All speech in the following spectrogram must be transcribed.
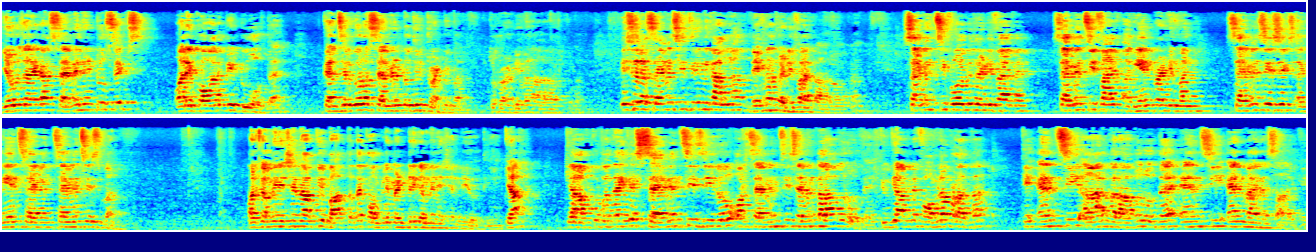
ये हो जाएगा सेवन इंटू सिक्स और एक और भी टू होता है। कैंसिल करो seven into three twenty one तो ट्वेंटी वन आ रहा है आपको इसी तरह सेवन सी थ्री निकालना, देखना थर्टी फाइव आ रहा होगा। सेवन सी फोर भी थर्टी फाइव है। Seven C five again twenty one seven C six again seven seven C one और कॉम्बिनेशन में आपकी बात पता है कॉम्प्लीमेंट्री कॉम्बिनेशन भी होती है। क्या? क्या आपको पता है कि सेवन सी ज़ीरो और सेवन सी सेवन बराबर होते हैं? क्योंकि आपने फॉर्मुला पढ़ा था कि एनसीआर बराबर होता है एनसीएन माइनस आर के।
